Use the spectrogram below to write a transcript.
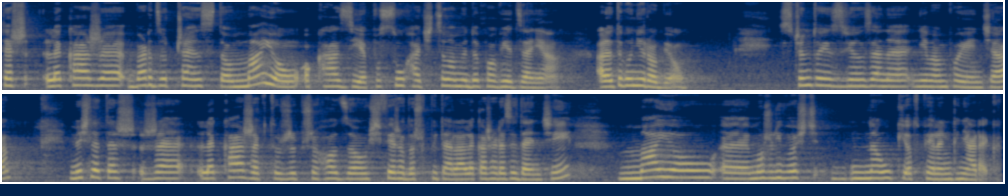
Też lekarze bardzo często mają okazję posłuchać, co mamy do powiedzenia, ale tego nie robią. Z czym to jest związane, nie mam pojęcia. Myślę też, że lekarze, którzy przychodzą świeżo do szpitala, lekarze rezydenci, mają e, możliwość nauki od pielęgniarek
